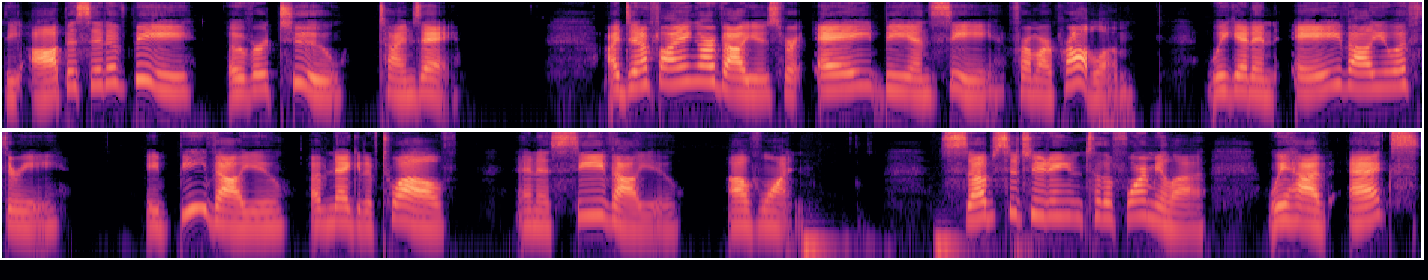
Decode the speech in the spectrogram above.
the opposite of b over 2 times a. Identifying our values for a, b, and c from our problem, we get an a value of 3 a b value of negative 12 and a c value of 1. Substituting to the formula, we have x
